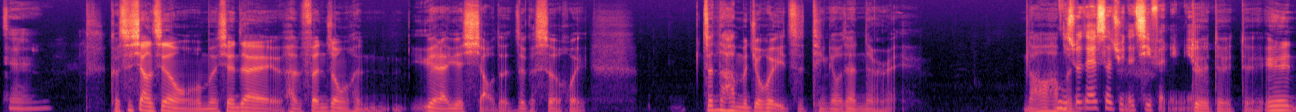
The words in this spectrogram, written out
对。可是像这种我们现在很分众、很越来越小的这个社会，真的他们就会一直停留在那儿哎。然后他们你说在社群的气氛里面，对对对，因为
